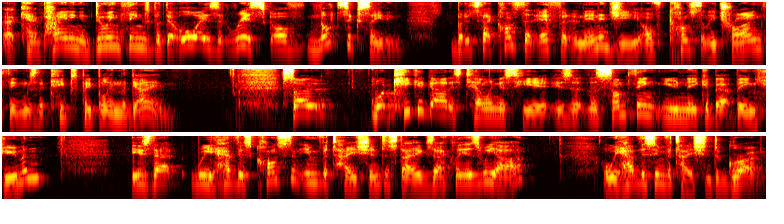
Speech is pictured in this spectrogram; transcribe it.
uh, campaigning and doing things, but they're always at risk of not succeeding. But it's that constant effort and energy of constantly trying things that keeps people in the game. So, what Kierkegaard is telling us here is that there's something unique about being human. Is that we have this constant invitation to stay exactly as we are, or we have this invitation to grow.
